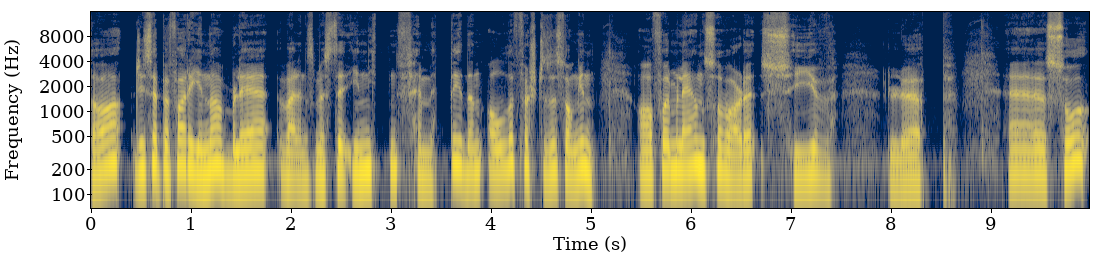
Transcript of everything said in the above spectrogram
Da Giuseppe Farina ble verdensmester i 1950, den aller første sesongen av Formel 1, så var det syv løp. Eh, Så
